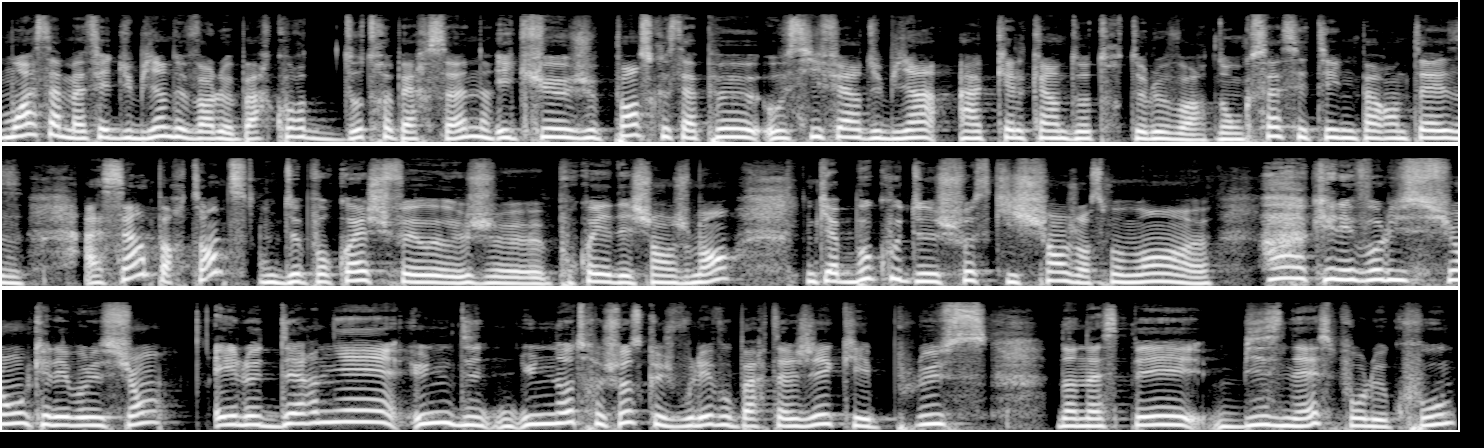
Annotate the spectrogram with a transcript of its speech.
moi, ça m'a fait du bien de voir le parcours d'autres personnes et que je pense que ça peut aussi faire du bien à quelqu'un d'autre de le voir. Donc ça, c'était une parenthèse assez importante de pourquoi je fais, pourquoi il y a des changements. Donc il y a beaucoup de choses qui changent en ce moment. Euh, ah, quelle évolution, quelle évolution. Et le dernier, une, une autre chose que je voulais vous partager qui est plus d'un aspect business pour le coup,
